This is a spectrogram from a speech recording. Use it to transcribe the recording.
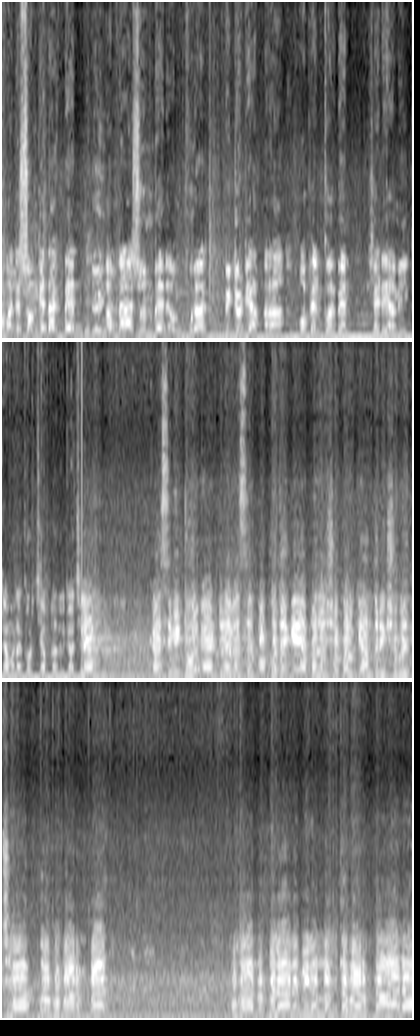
আমাদের সঙ্গে থাকবেন, আপনারা শুনবেন এবং পুরো ভিডিওটি আপনারা ওপেন করবেন। সেটাই আমি কামনা করছি আপনাদের কাছে। কাসিমি ট্যুর অ্যান্ড ট্রাভেলস এর পক্ষ থেকে আপনাদের সকলকে আন্তরিক শুভেচ্ছা ও মোবারকবাদ। মহান রব্বুল আলমিন আল্লাহ তাবারক তাআলা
